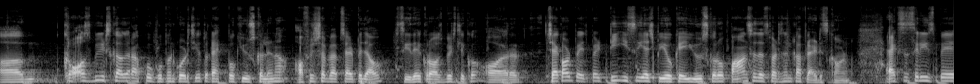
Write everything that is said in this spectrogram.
क्रॉस बीट्स का अगर आपको कूपन कोड चाहिए तो टेकपोक यूज़ कर लेना। ऑफिशियल वेबसाइट पे जाओ, सीधे क्रॉस बीट्स लिखो और चेकआउट पेज पे T E C H P O के यूज़ करो। पाँच से दस परसेंट का फ्लैट डिस्काउंट एक्सेसरीज पे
